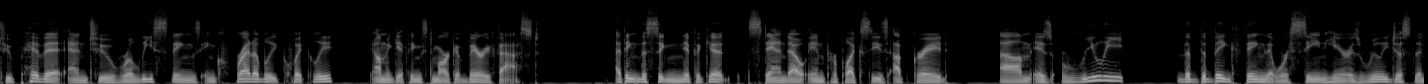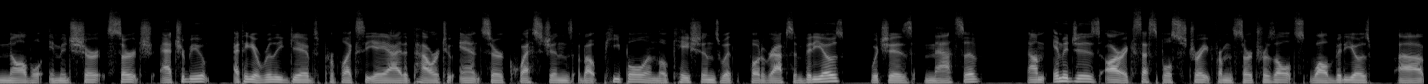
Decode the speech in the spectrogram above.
to pivot and to release things incredibly quickly um, and get things to market very fast. I think the significant standout in Perplexity's upgrade um, is really the the big thing that we're seeing here is really just the novel image search attribute. I think it really gives Perplexity AI the power to answer questions about people and locations with photographs and videos, which is massive. Um, images are accessible straight from the search results, while videos uh,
